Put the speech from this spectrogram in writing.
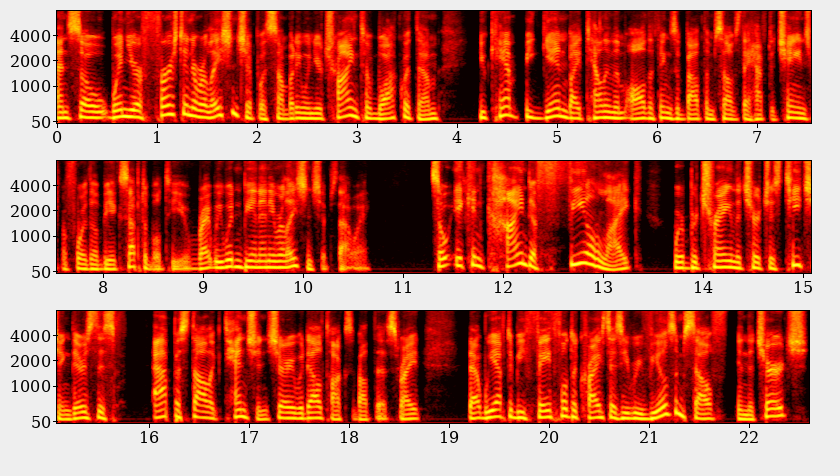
And so when you're first in a relationship with somebody, when you're trying to walk with them, you can't begin by telling them all the things about themselves they have to change before they'll be acceptable to you, right? We wouldn't be in any relationships that way. So it can kind of feel like we're betraying the church's teaching. There's this apostolic tension. Sherry Weddell talks about this, right? That we have to be faithful to Christ as he reveals himself in the church,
